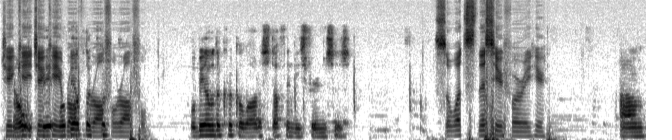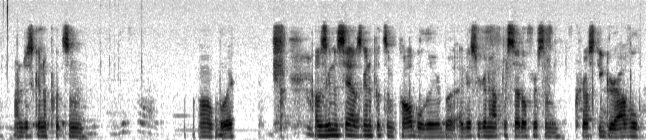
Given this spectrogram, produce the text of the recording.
JK, No, JK, we'll raffle, cook- raffle, raffle. We'll be able to cook a lot of stuff in these furnaces. So what's this here for right here? Um, I'm just gonna put some. Oh boy. I was gonna say I was gonna put some cobble there, but I guess we're gonna have to settle for some crusty gravel.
